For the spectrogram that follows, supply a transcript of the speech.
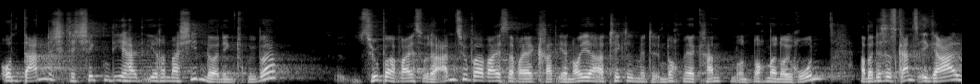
Und dann schicken die halt ihre Machine Learning drüber supervised oder unsupervised, da war ja gerade ihr neuer Artikel mit noch mehr Kanten und noch mehr Neuronen. Aber das ist ganz egal,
